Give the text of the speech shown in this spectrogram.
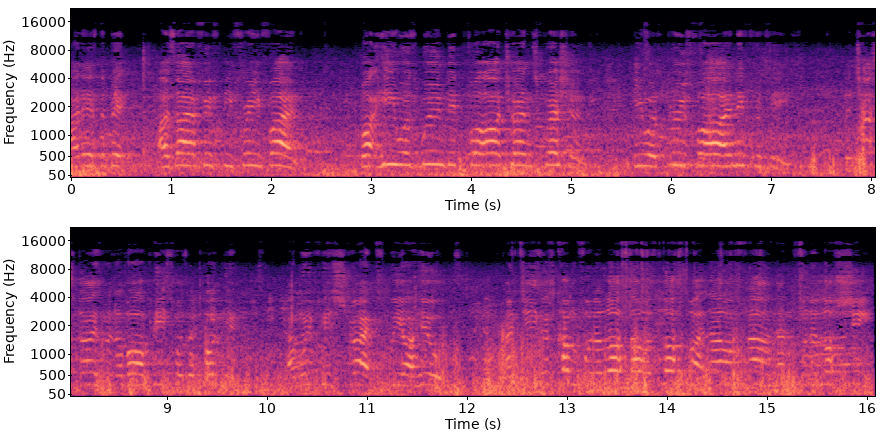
And here's the bit, Isaiah 53, 5. But he was wounded for our transgressions. He was bruised for our iniquities. The chastisement of our peace was upon him, and with his stripes we are healed. And Jesus come for the lost. I was lost, but now I'm found, and for the lost sheep.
